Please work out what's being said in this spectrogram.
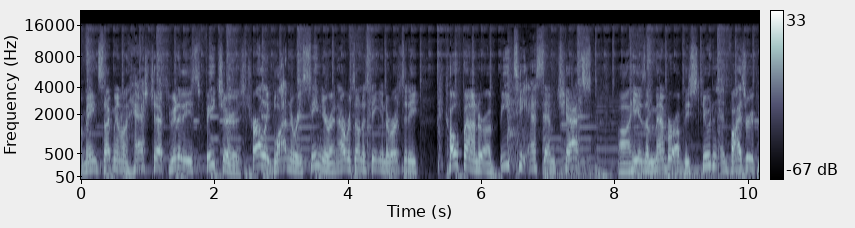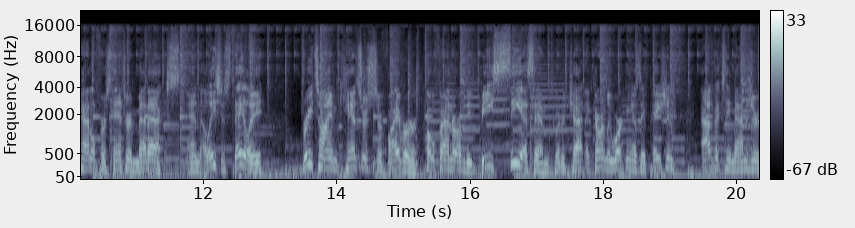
Our main segment on hashtag communities features Charlie Blotner, senior at Arizona State University, co-founder of BTSM Chats. Uh, he is a member of the Student Advisory Panel for Stanford MedX, and Alicia Staley, three-time cancer survivor, co-founder of the BCSM Twitter chat, and currently working as a patient advocacy manager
